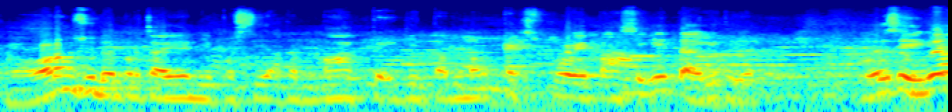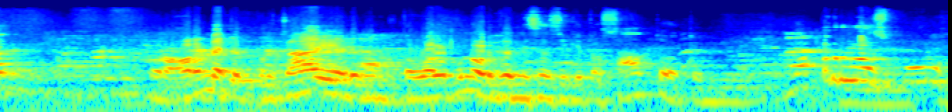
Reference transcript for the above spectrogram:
Kalau orang sudah percaya dia pasti akan make kita mengeksploitasi kita gitu ya. Jadi sehingga orang-orang dapat percaya dengan kita walaupun organisasi kita satu atau dua. Nggak perlu lah sepuluh.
